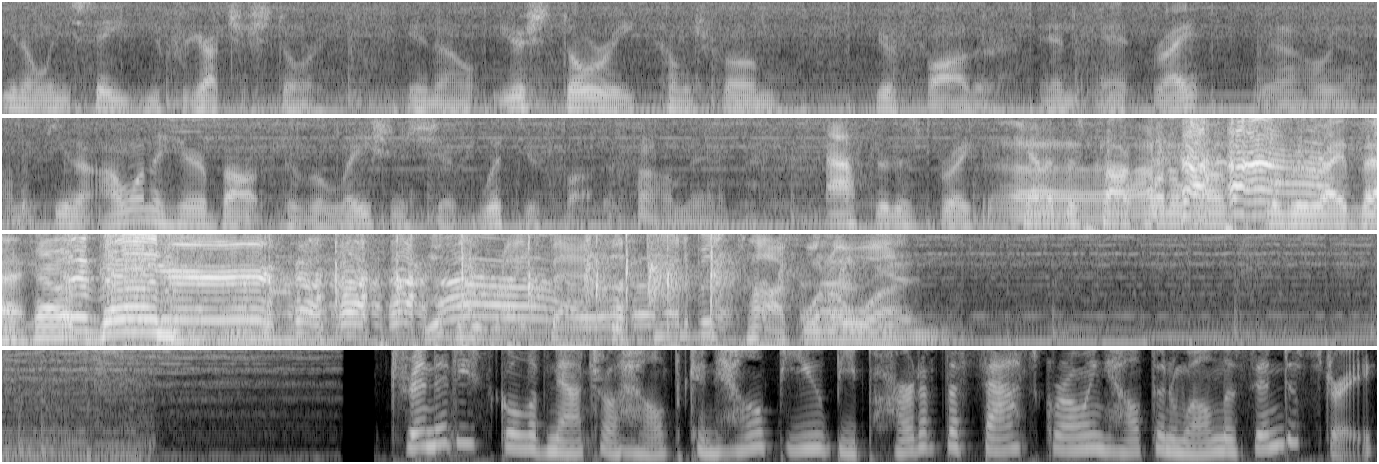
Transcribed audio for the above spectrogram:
you know, when you say you forgot your story, you know, your story comes from your father, and, and right? Yeah. Oh yeah. 100%. You know, I want to hear about the relationship with your father Oh man. after this break. It's Cannabis Talk 101. We'll be right back. That's how it's done. We'll be right back with Cannabis Talk 101. Trinity School of Natural Health can help you be part of the fast growing health and wellness industry.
